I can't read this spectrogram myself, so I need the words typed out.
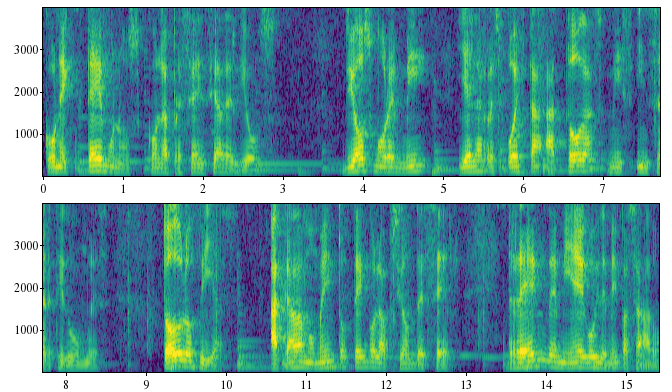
conectémonos con la presencia de Dios. Dios mora en mí y es la respuesta a todas mis incertidumbres. Todos los días, a cada momento tengo la opción de ser rehén de mi ego y de mi pasado,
